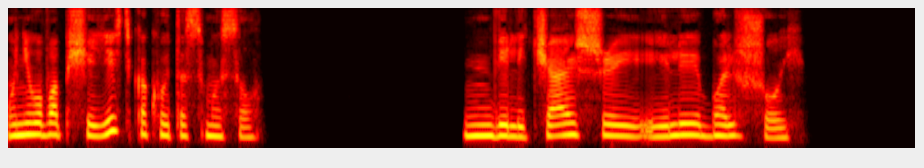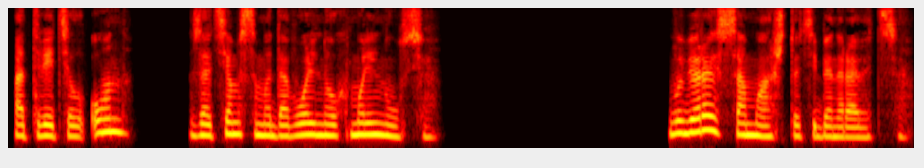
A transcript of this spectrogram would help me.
У него вообще есть какой-то смысл? «Величайший или большой?» — ответил он, затем самодовольно ухмыльнулся. «Выбирай сама, что тебе нравится».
